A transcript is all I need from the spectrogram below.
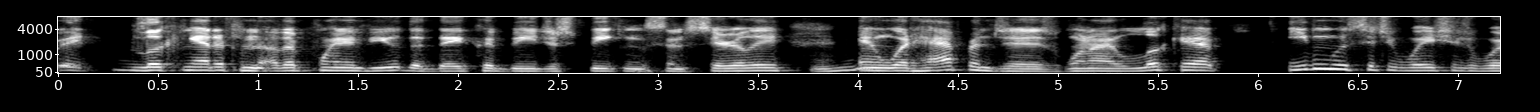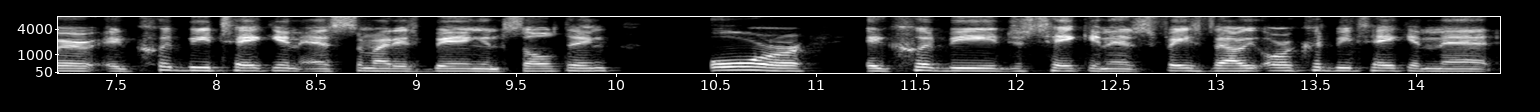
it, looking at it from the other point of view, that they could be just speaking sincerely. Mhm. And what happens is when I look at even with situations where it could be taken as somebody's being insulting, or it could be just taken as face value, or it could be taken that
